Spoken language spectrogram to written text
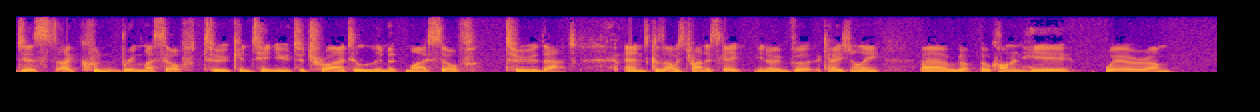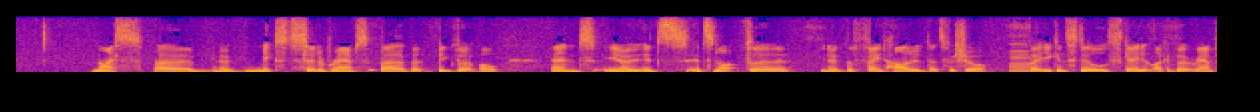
just I couldn't bring myself to continue to try to limit myself to that, and because I was trying to skate, you know, vert occasionally. Uh, we've got Belconnen here, where um, nice, uh, you know, mixed set of ramps, uh, but big vert bowl, and you know, it's it's not for you know the faint-hearted, that's for sure. But you can still skate it like a vert ramp,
